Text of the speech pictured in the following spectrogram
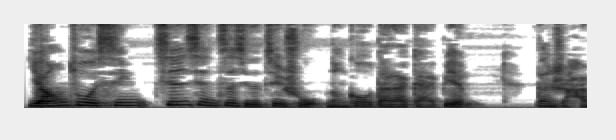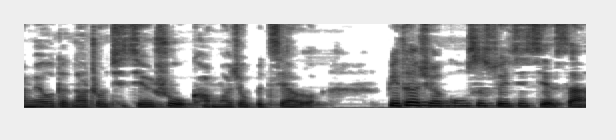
杨作新坚信自己的技术能够带来改变，但是还没有等到周期结束，考猫就不见了。比特犬公司随即解散。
